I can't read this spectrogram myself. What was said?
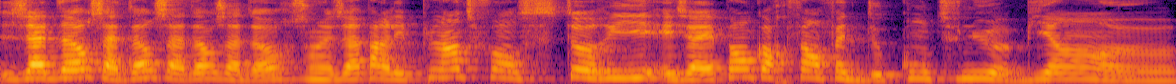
j'adore, j'adore, j'adore, j'adore. J'en ai déjà parlé plein de fois en story et j'avais pas encore fait en fait de contenu bien euh,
